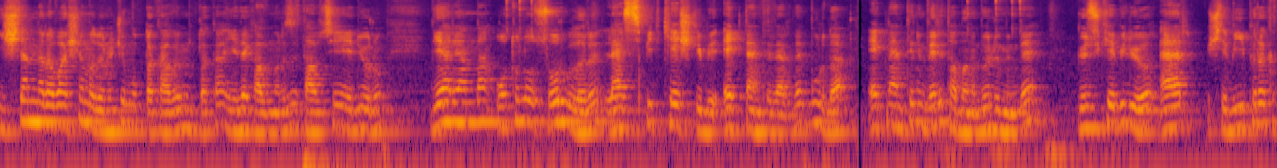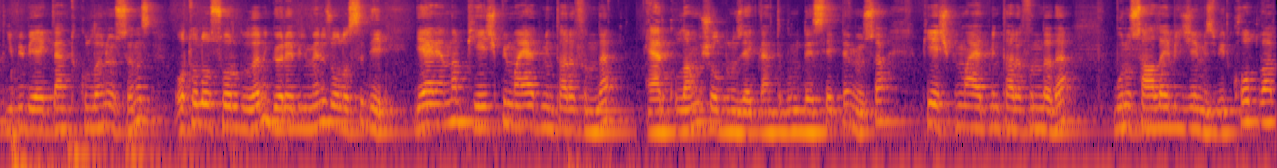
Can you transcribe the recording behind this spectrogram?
işlemlere başlamadan önce mutlaka ve mutlaka yedek almanızı tavsiye ediyorum. Diğer yandan otolog sorguları Last Speed Cache gibi eklentilerde burada eklentinin veri tabanı bölümünde gözükebiliyor. Eğer işte vProcket gibi bir eklenti kullanıyorsanız otolog sorgularını görebilmeniz olası değil. Diğer yandan PHPMyAdmin tarafında eğer kullanmış olduğunuz eklenti bunu desteklemiyorsa PHPMyAdmin tarafında da bunu sağlayabileceğimiz bir kod var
